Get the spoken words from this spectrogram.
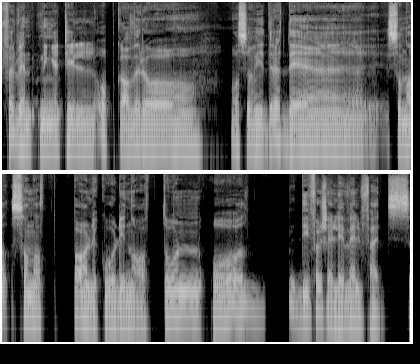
forventninger til oppgaver og, og så videre. Det, sånn, at, sånn at barnekoordinatoren og de forskjellige velferds-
